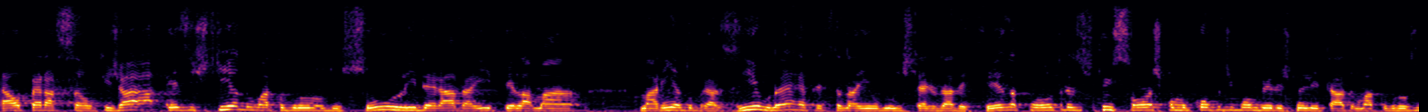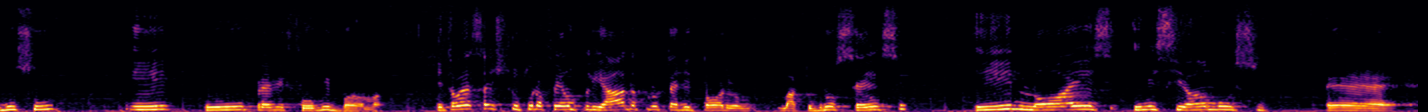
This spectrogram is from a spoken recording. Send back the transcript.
da operação que já existia no Mato Grosso do Sul, liderada aí pela Ma Marinha do Brasil, né, representando aí o Ministério da Defesa, com outras instituições como o Corpo de Bombeiros Militar do Mato Grosso do Sul e o Previfogo Ibama. Então essa estrutura foi ampliada para o território mato-grossense e nós iniciamos é,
